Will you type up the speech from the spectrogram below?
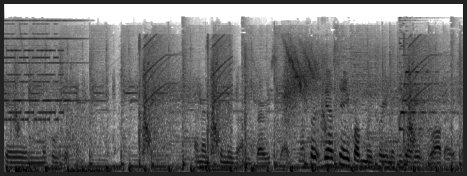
System. And then for some reason I'm very slow. That's the, only problem with Cream, if you get hit, you are very slow.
